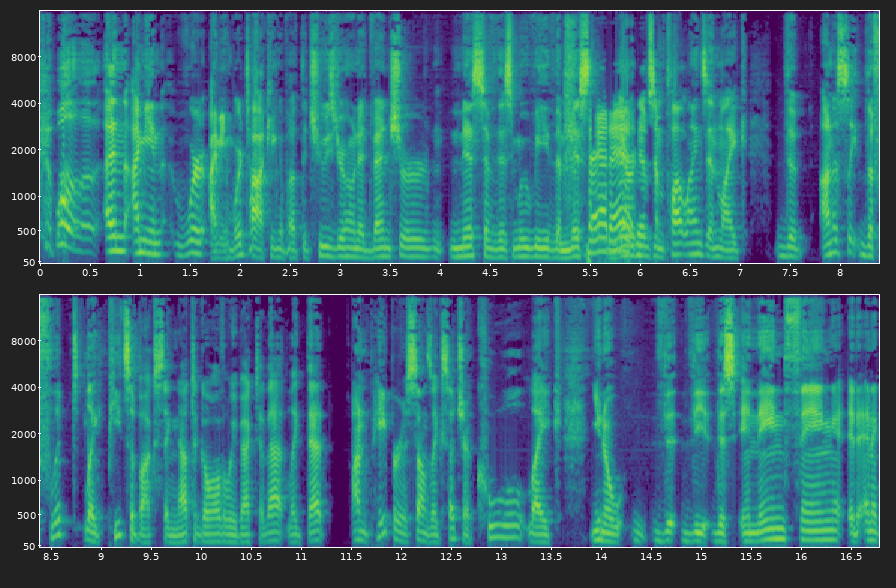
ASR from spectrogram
well, and I mean we're I mean we're talking about the choose your own adventure ness of this movie, the missed Bad narratives and plot lines, and like the honestly the flipped like pizza box thing. Not to go all the way back to that, like that on paper it sounds like such a cool like you know the, the this inane thing and, and I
